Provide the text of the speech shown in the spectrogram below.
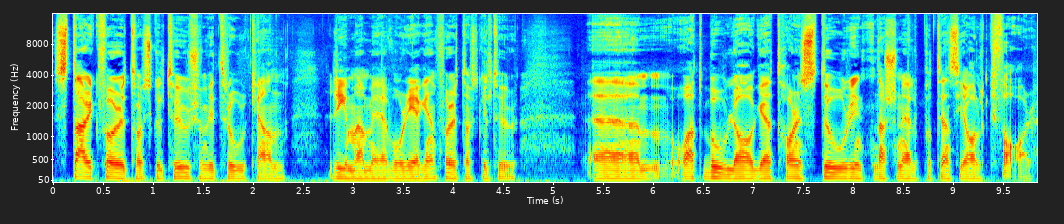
Stark företagskultur som vi tror kan rimma med vår egen företagskultur. Um, och att bolaget har en stor internationell potential kvar.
